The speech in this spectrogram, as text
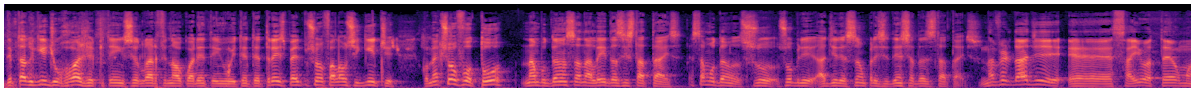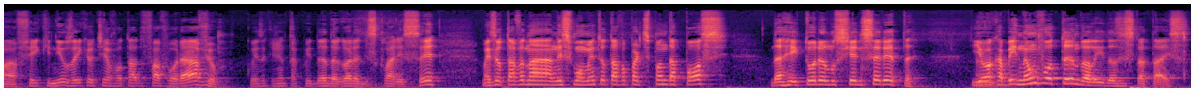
Deputado Guido Roger, que tem celular final 4183, pede para o senhor falar o seguinte: como é que o senhor votou na mudança na lei das estatais? Essa mudança sobre a direção presidência das estatais. Na verdade, é, saiu até uma fake news aí que eu tinha votado favorável coisa que a gente está cuidando agora de esclarecer. Mas eu estava nesse momento eu estava participando da posse da reitora Luciane Sereta e eu ah. acabei não votando a lei das estatais.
